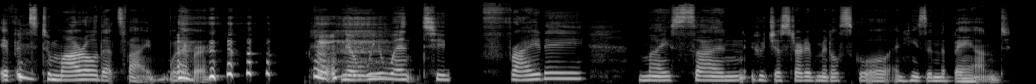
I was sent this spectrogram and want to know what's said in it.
if it's tomorrow, that's fine. Whatever. no, we went to Friday. My son, who just started middle school and he's in the band,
